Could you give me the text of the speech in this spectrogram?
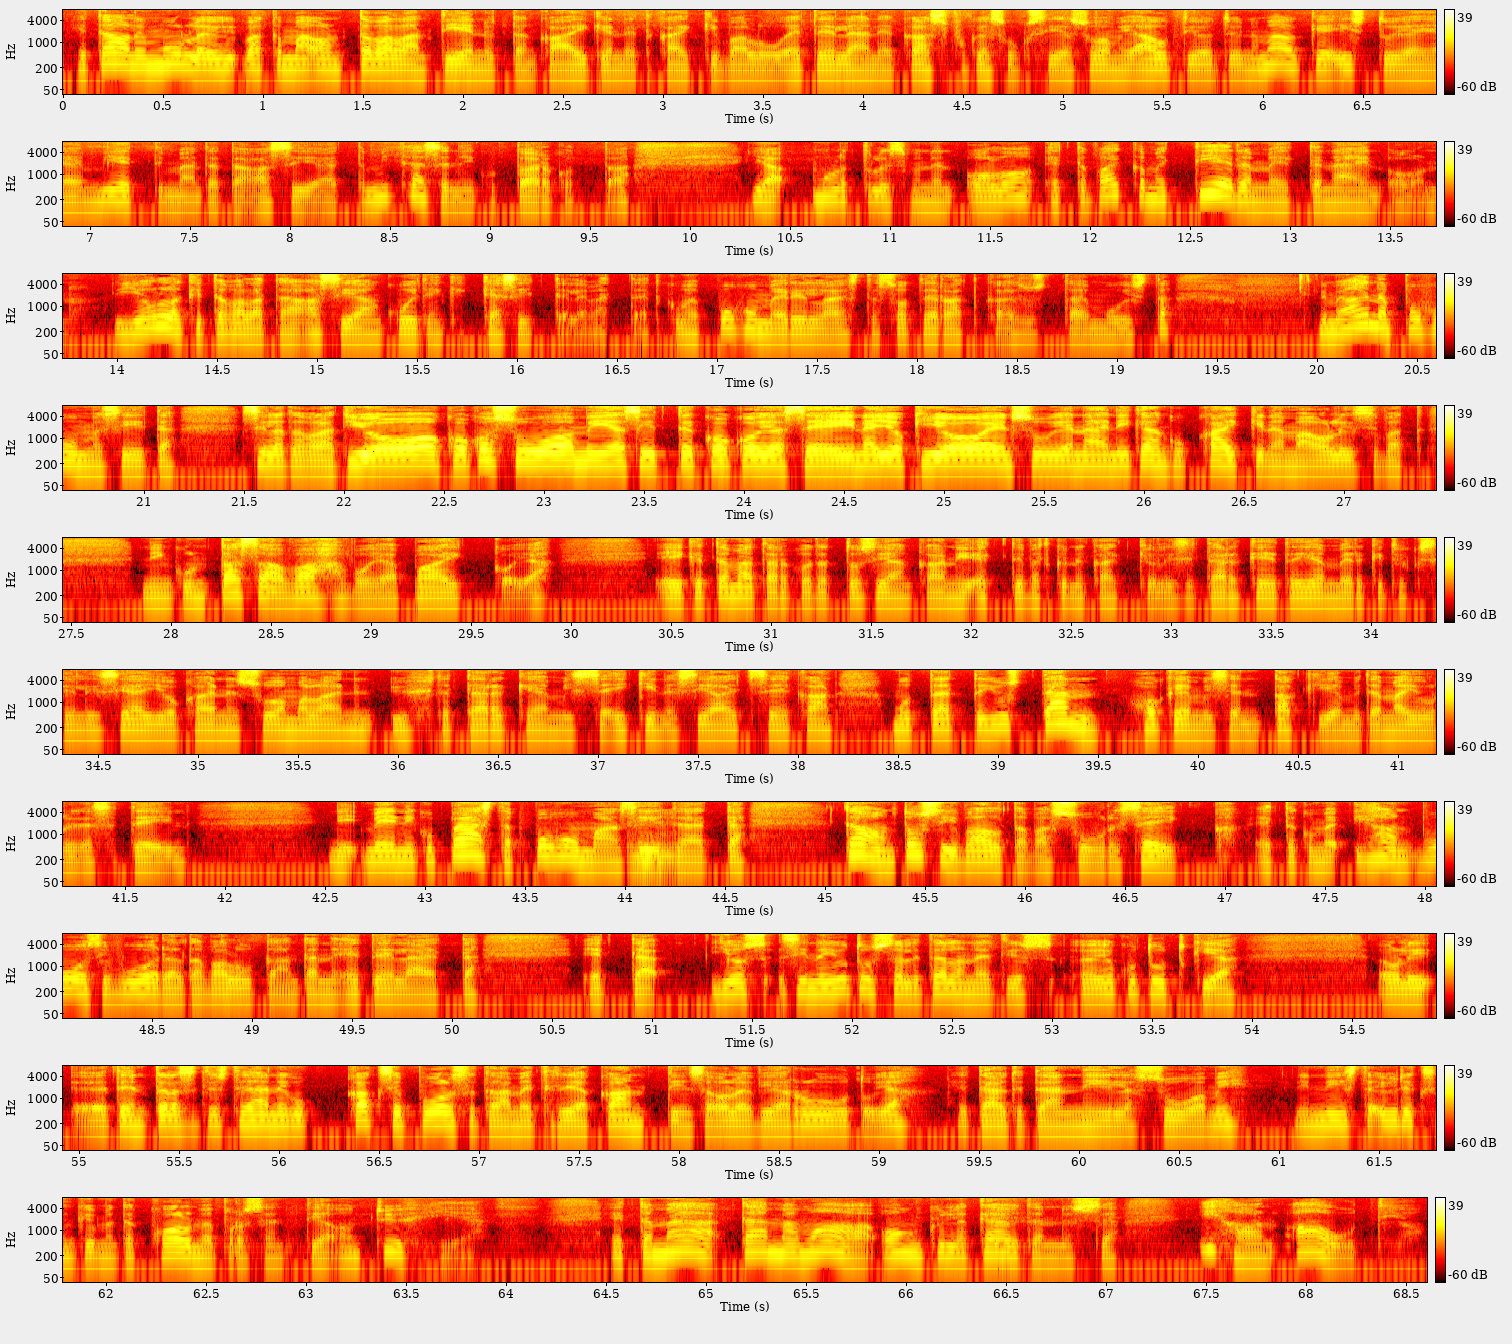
Ja tämä oli mulle, vaikka mä oon tavallaan tiennyt tämän kaiken, että kaikki valuu etelään ja kasvukeskuksiin ja Suomi autioituu, niin mä oikein istuin ja jäin miettimään tätä asiaa, että mitä se niinku tarkoittaa. Ja mulle tuli sellainen olo, että vaikka me tiedämme, että näin on, niin jollakin tavalla tämä asia on kuitenkin käsittelemättä. Että kun me puhumme erilaisista sote-ratkaisusta tai muista, niin me aina puhumme siitä sillä tavalla, että joo, koko Suomi ja sitten koko ja Seinäjoki, Joensuu ja näin, ikään kuin kaikki nämä olisivat niin kuin tasavahvoja paikkoja. Eikä tämä tarkoita tosiaankaan niin, etteivätkö ne kaikki olisi tärkeitä ja merkityksellisiä, jokainen suomalainen yhtä tärkeä, missä ikinä sijaitseekaan, mutta että just tämän hokemisen takia, mitä mä juuri tässä tein, niin me ei niin kuin päästä puhumaan siitä, mm. että tämä on tosi valtava suuri seikka, että kun me ihan vuosi vuodelta valutaan tänne etelään, että, että jos siinä jutussa oli tällainen, että jos joku tutkija oli tehnyt tällaiset, jos tehdään niin 250 metriä kanttiinsa olevia ruutuja ja täytetään niillä Suomi, niin niistä 93 prosenttia on tyhjiä. Että mä, tämä maa on kyllä käytännössä ihan autio.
